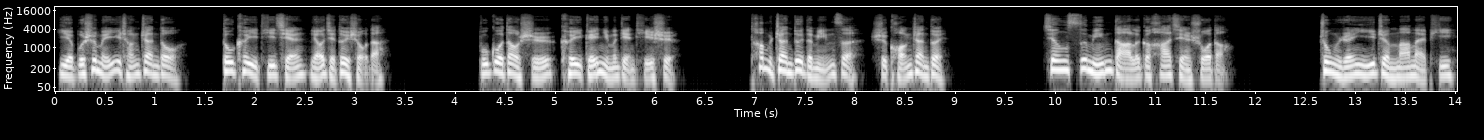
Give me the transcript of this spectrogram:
也不是每一场战斗都可以提前了解对手的。不过到时可以给你们点提示，他们战队的名字是狂战队。江思明打了个哈欠说道。众人一阵妈卖批。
